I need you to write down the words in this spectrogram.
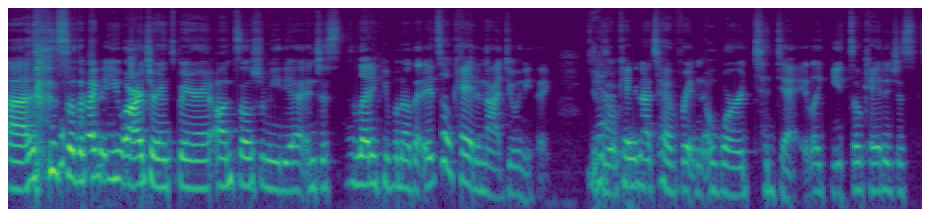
Uh, so the fact that you are transparent on social media and just letting people know that it's okay to not do anything. It yeah. is okay not to have written a word today. Like it's okay to just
